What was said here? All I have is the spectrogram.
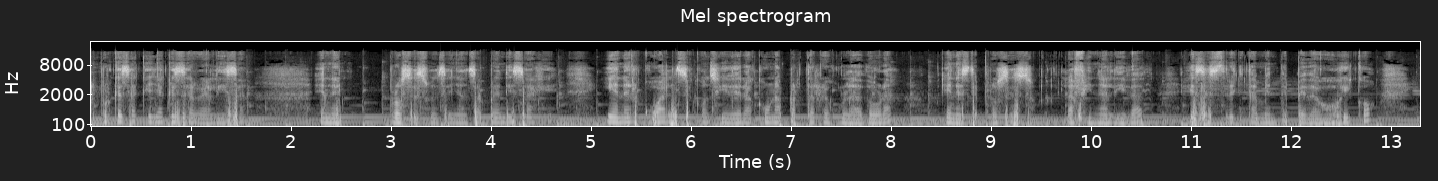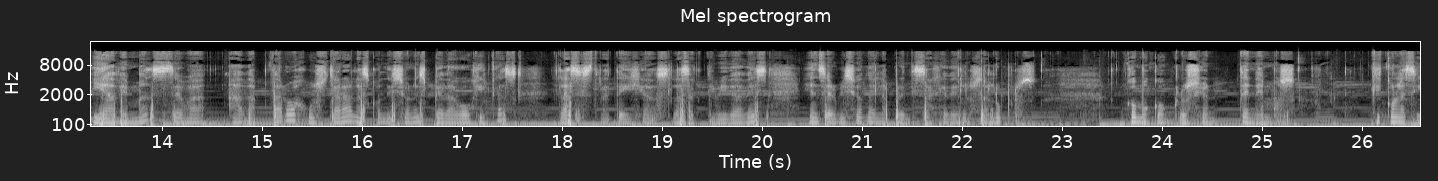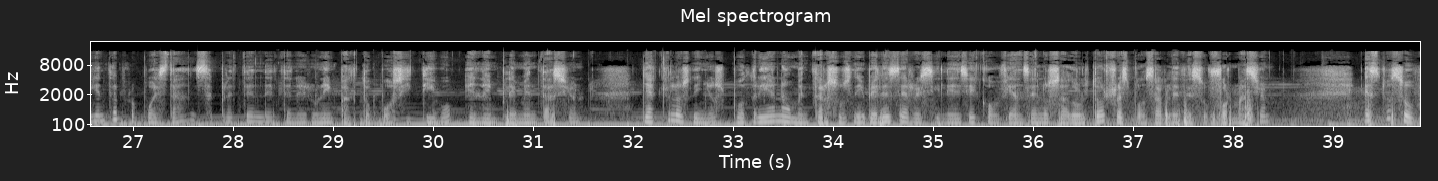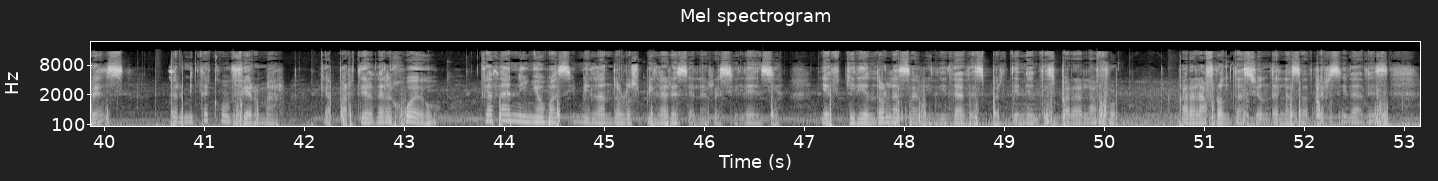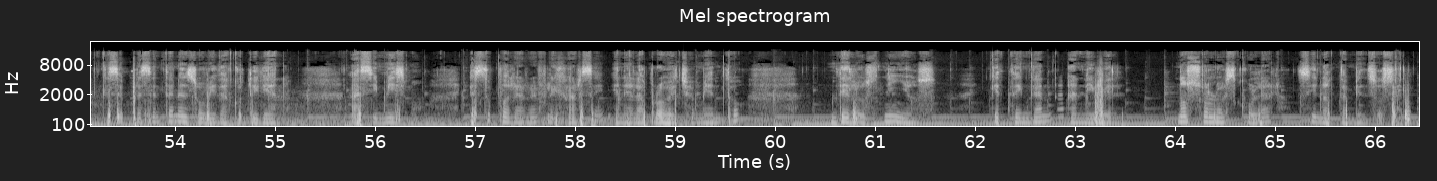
porque es aquella que se realiza en el proceso enseñanza-aprendizaje y en el cual se considera como una parte reguladora en este proceso. La finalidad es estrictamente pedagógico y además se va adaptar o ajustar a las condiciones pedagógicas, las estrategias, las actividades en servicio del aprendizaje de los alumnos. Como conclusión tenemos que con la siguiente propuesta se pretende tener un impacto positivo en la implementación, ya que los niños podrían aumentar sus niveles de resiliencia y confianza en los adultos responsables de su formación. Esto a su vez permite confirmar que a partir del juego, Cada niño va asimilando los pilares de la resiliencia y adquiriendo las habilidades pertinentes para la, para la afrontación de las adversidades que se presentan en su vida cotidiana. Asimismo, esto podrá reflejarse en el aprovechamiento de los niños que tengan a nivel no solo escolar, sino también social.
